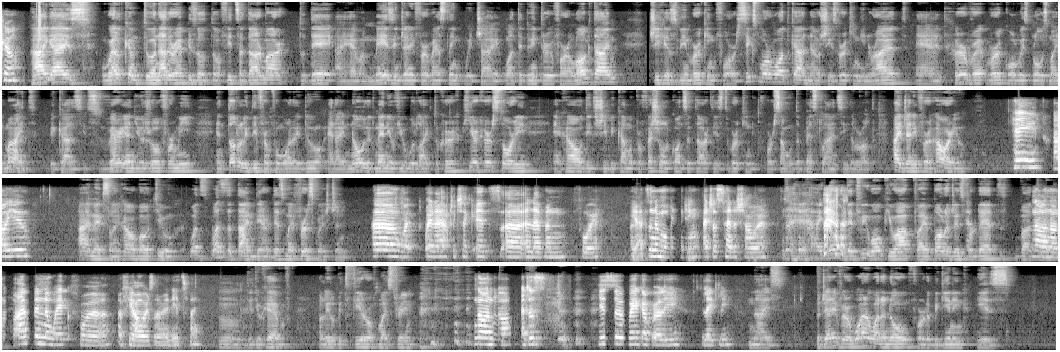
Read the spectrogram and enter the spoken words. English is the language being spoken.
Hi guys, welcome to another episode of It's a Darmar. Today I have amazing Jennifer Wuestling, which I wanted to interview for a long time. She has been working for Six More Vodka, now she's working in Riot, and her work always blows my mind because it's very unusual for me and totally different from what I do. And I know that many of you would like to hear her story and how did she become a professional concept artist working for some of the best clients in the world. Hi Jennifer, how are you? Hey, how are you? I'm excellent. How about you? What's what's the time there? That's my first question. Uh, what, wait, I have to check. It's uh, 11 4. Yeah, it's in the morning. I just had a shower. I know that we woke you up. I apologize for that, but no, no, no. I've been awake for a few hours already. It's fine. Mm, did you have a little bit fear of my stream? no, no. I just used to wake up early lately. Nice. So Jennifer, what I want to know for the beginning is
